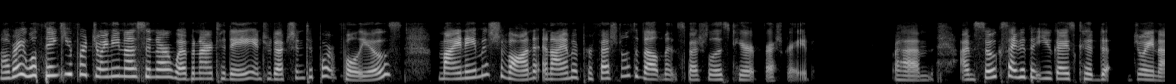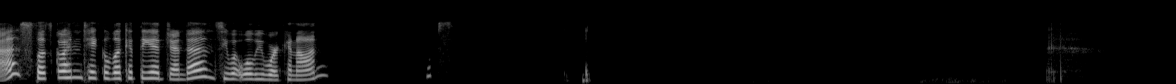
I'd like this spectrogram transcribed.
All right, well, thank you for joining us in our webinar today, Introduction to Portfolios. My name is Siobhan, and I am a professional development specialist here at FreshGrade. Um, I'm so excited that you guys could join us. Let's go ahead and take a look at the agenda and see what we'll be working on. Oops.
